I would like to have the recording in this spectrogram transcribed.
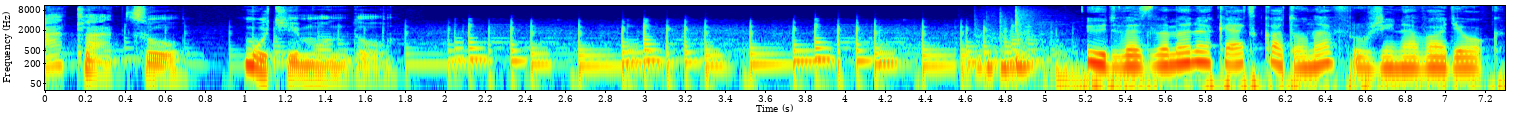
Átlátszó, mutyimondó. Üdvözlöm Önöket, Katona Fruzsina vagyok.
